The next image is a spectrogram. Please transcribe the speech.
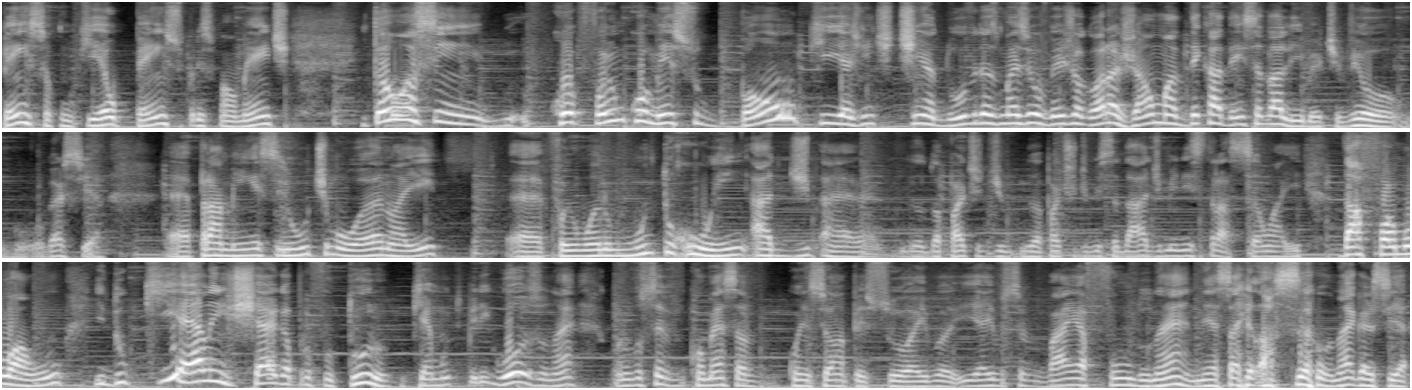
pensa, com o que eu penso principalmente. Então, assim, foi um começo bom que a gente tinha dúvidas, mas eu vejo agora já uma decadência da Liberty, viu, Garcia? É, para mim, esse último ano aí é, foi um ano muito ruim é, da, parte de, da parte de vista da administração aí da Fórmula 1 e do que ela enxerga para o futuro, o que é muito perigoso, né? Quando você começa a conhecer uma pessoa e, e aí você vai a fundo, né, nessa relação, né, Garcia?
